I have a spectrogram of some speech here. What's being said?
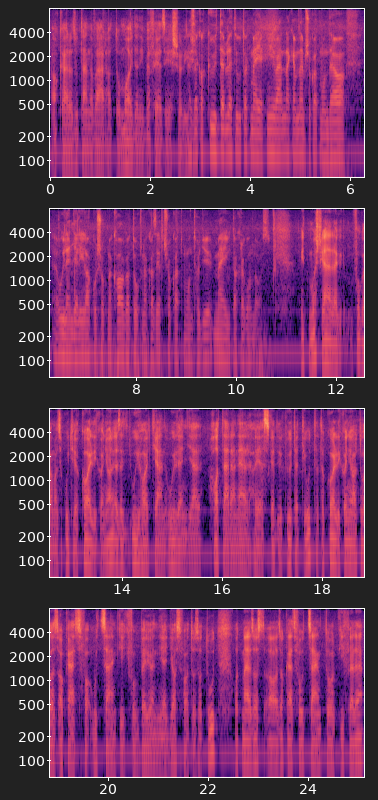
akár az utána várható majdani befejezésről is. Ezek a külterületi utak, melyek nyilván nekem nem sokat mond, de a új lengyeli lakosoknak, hallgatóknak azért sokat mond, hogy mely utakra gondolsz. Itt most jelenleg fogalmazok úgy, hogy a Kajlikanyal, ez egy új hatján, új lengyel határán elhelyezkedő külteti út, tehát a Kajlikanyaltól az Akácfa utcánkig fog bejönni egy aszfaltozott út. Ott már az, az Akácfa utcánktól kifele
